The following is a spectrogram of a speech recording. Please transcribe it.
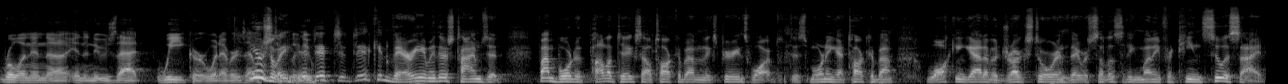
rolling in the in the news that week or whatever? Is that Usually, it, typically do? it, it can vary. I mean, there's times that if I'm bored with politics, I'll talk about an experience. Walk, this morning, I talked about walking out of a drugstore and they were soliciting money for teen suicide,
